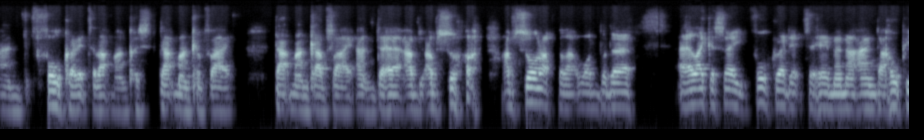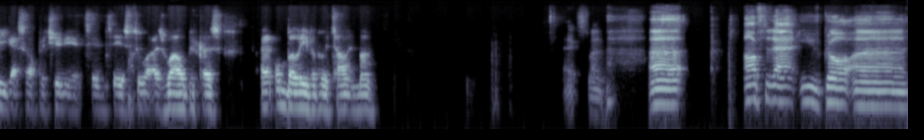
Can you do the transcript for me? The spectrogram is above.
and full credit to that man because that man can fight. That man can fight, and uh, I'm, I'm so I'm sore after that one. But uh, uh, like I say, full credit to him, and and I hope he gets an opportunity at TNT to, as well because an unbelievably talented man. Excellent. Uh, after that, you've got uh,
